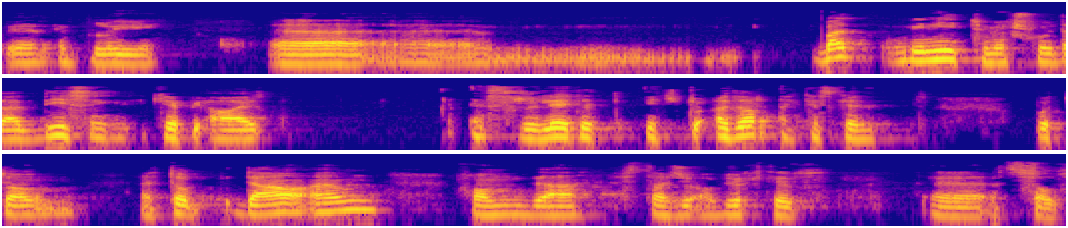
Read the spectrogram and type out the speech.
per employee. Uh, but we need to make sure that these KPIs is related each to other and cascade bottom uh, top down from the strategy objective uh, itself.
